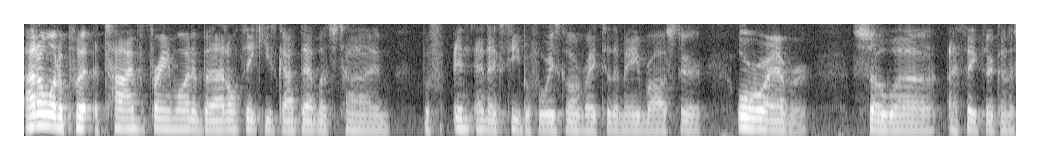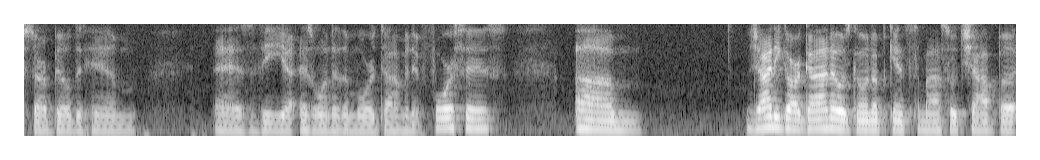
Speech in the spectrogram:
I don't want to put a time frame on it, but I don't think he's got that much time in NXT before he's going right to the main roster or wherever. So uh, I think they're going to start building him as the uh, as one of the more dominant forces. Um, Johnny Gargano is going up against Tommaso Ciampa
